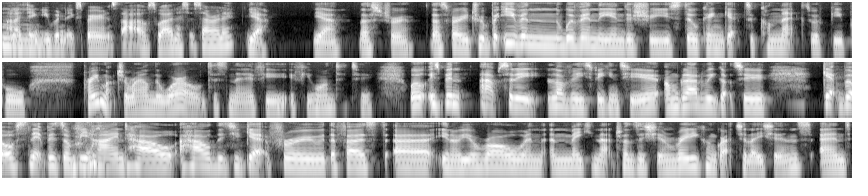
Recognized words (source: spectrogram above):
mm. and I think mm. you wouldn't experience that elsewhere necessarily. Yeah, yeah, That's true. That's very true. But even within the industry, you still can get to connect with people pretty much around the world, isn't it? If you if you wanted to. Well, it's been absolutely lovely speaking to you. I'm glad we got to get a bit of snippets of behind how how did you get through the first uh, you know, your role and and making that transition. Really congratulations. And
